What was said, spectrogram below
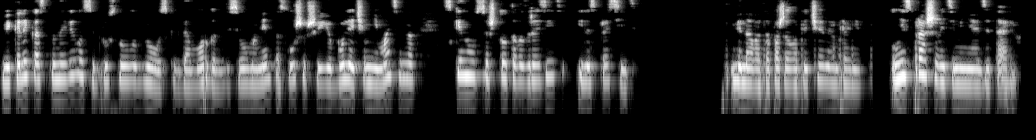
Микалика остановилась и грустно улыбнулась, когда Морган, до сего момента слушавший ее более чем внимательно, скинулся что-то возразить или спросить. Виновата пожала плечами обронив. Не спрашивайте меня о деталях.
